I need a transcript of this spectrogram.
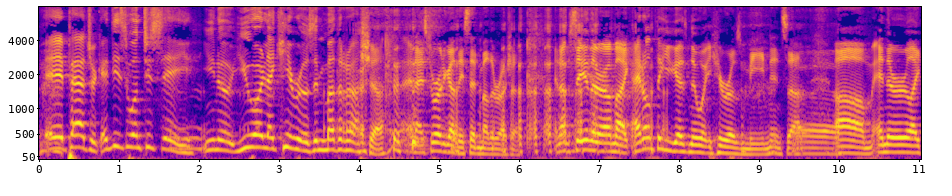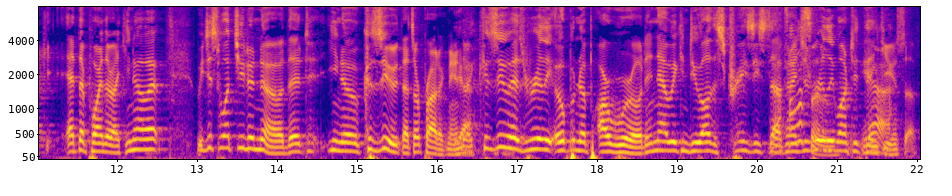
"Hey, Patrick, I just want to say, you know, you are like heroes in Mother Russia." And I swear to God, they said Mother Russia. And I'm sitting there, I'm like, I don't think you guys know what heroes mean and stuff. Um, and they're like, at the point, they're like, you know what? We just want you to know that, you know, Kazoo, that's our product name. Yeah. Like, Kazoo has really opened up our world, and now we can do all this crazy stuff. That's and I just really want to thank Yeah. you and stuff.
